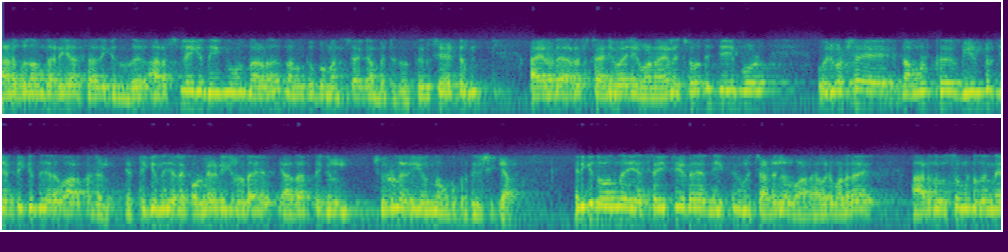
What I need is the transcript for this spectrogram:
ആണ് ഇപ്പൊ നമുക്ക് അറിയാൻ സാധിക്കുന്നത്. അറസ്റ്റിലേക്ക് നീങ്ങുമെന്നാണ് നമുക്കിപ്പോ മനസ്സിലാക്കാൻ പറ്റുന്നത്. തീർച്ചയായിട്ടും അയാളുടെ അറസ്റ്റ് അനിവാര്യമാണ്. അയാളെ ചോദ്യം ചെയ്യുമ്പോൾ ഒരുപക്ഷെ നമ്മൾക്ക് വീണ്ടും ഞെട്ടിക്കുന്ന ചില വാർത്തകൾ ഞെട്ടിക്കുന്ന ചില കൊള്ളയടികളുടെ യാഥാർത്ഥ്യങ്ങൾ ചുരുളരിയുമെന്ന് നമുക്ക് പ്രതീക്ഷിക്കാം. എനിക്ക് തോന്നുന്നത് എസ് ഐ ടിയുടെ നീക്കങ്ങൾ ചടുലമാണ്. അവർ വളരെ ആറ് ദിവസം കൊണ്ട് തന്നെ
